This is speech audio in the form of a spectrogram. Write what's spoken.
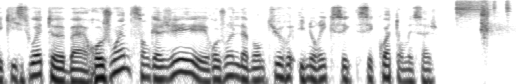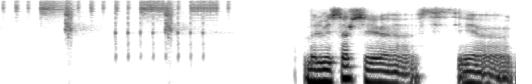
et qui souhaitent ben, rejoindre, s'engager et rejoindre l'aventure Inorix. C'est quoi ton message? Ben, Le message, c'est que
